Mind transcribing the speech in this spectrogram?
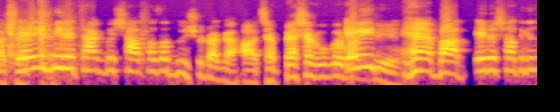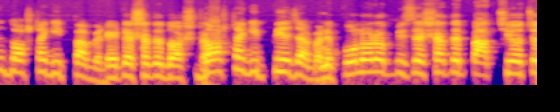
আচ্ছা এই মিলে থাকবে সাত হাজার দুইশো টাকা। আচ্ছা প্রেসার কুকার বাদ দিয়ে? হ্যাঁ বাদ। এটার সাথে কিন্তু দশটা গিফট পাবেন। এটার সাথে 10টা দশটা গিফট পেয়ে যাবেন। মানে 15 পিসের সাথে পাচ্ছি হচ্ছে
